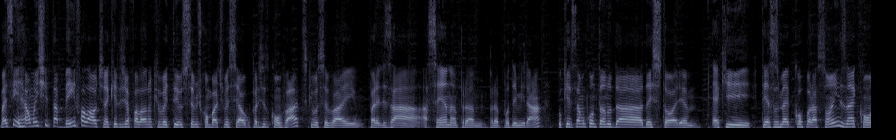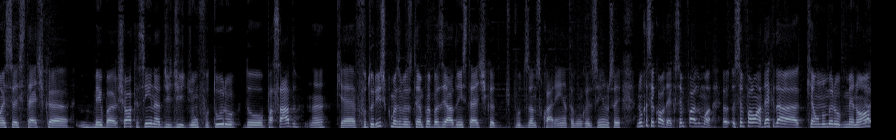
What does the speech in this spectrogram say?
Mas sim, realmente tá bem Fallout, né, que eles já falaram que vai ter o sistema de combate vai ser algo parecido com VATS, que você vai paralisar a cena pra, pra poder mirar. O que eles estavam contando da, da história é que tem essas mega corporações, né, com essa estética meio Bioshock, assim, né, de, de, de um futuro do passado, né, que é futurístico, mas ao mesmo tempo é baseado em estética, tipo, dos anos 40, alguma coisa assim, não sei. Nunca sei qual deck, eu sempre falo uma, eu sempre falo uma deck da, que é um número menor,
